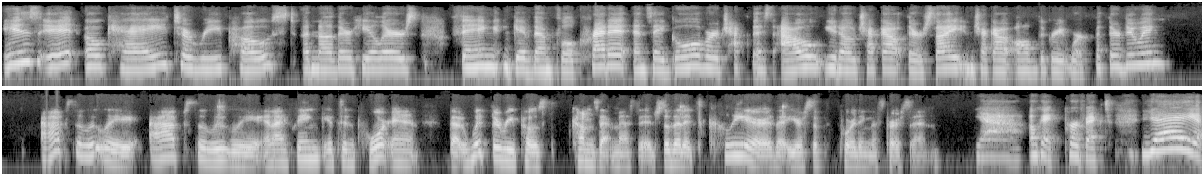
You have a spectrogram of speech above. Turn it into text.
Is it okay to repost another healer's thing, give them full credit, and say, go over, check this out, you know, check out their site and check out all the great work that they're doing? Absolutely. Absolutely. And I think it's important that with the repost comes that message so that it's clear that you're supporting this person. Yeah. Okay. Perfect. Yay.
